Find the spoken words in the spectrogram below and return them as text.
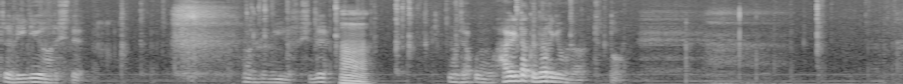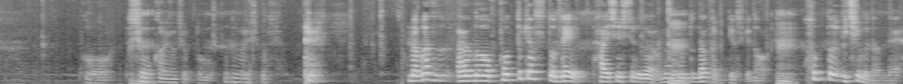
ちょっとリニューアルして。あれでもいいですしね。うん。もうじゃあこの入りたくなるようなちょっと。こう紹介をちょっとお願いしますよ、まあまずあのポッドキャストで配信してるのはもう本当何回も言ってるんですけど、うん。本当一部なんで、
